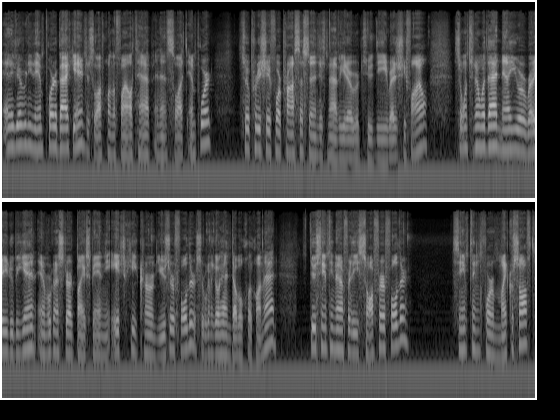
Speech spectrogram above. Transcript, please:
And if you ever need to import it back in, just left click on the File tab and then select Import. So pretty straightforward process and just navigate over to the registry file. So once you're done with that, now you are ready to begin and we're going to start by expanding the HKey current user folder. So we're going to go ahead and double click on that. Do same thing now for the software folder. Same thing for Microsoft.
